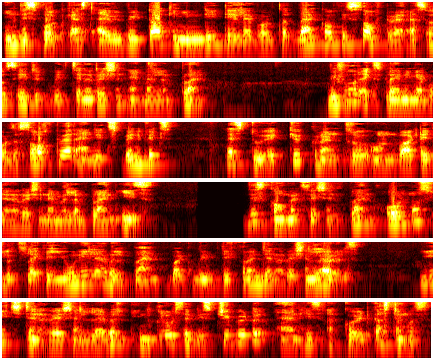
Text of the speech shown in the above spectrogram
In this podcast, I will be talking in detail about the back office software associated with Generation MLM plan. Before explaining about the software and its benefits, let's do a quick run through on what a Generation MLM plan is. This compensation plan almost looks like a uni-level plan but with different generation levels. Each generation level includes a distributor and his acquired customers.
